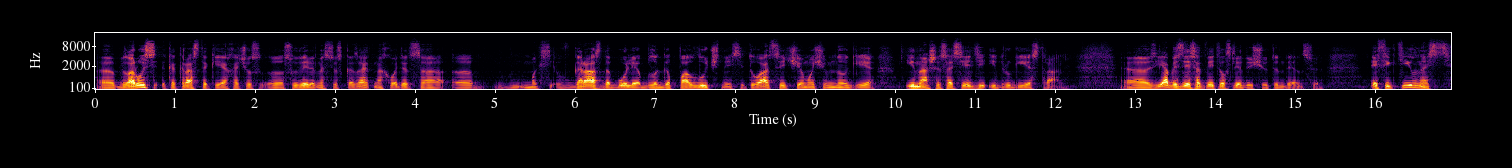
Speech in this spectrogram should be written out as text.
Э, Беларусь, как раз-таки, я хочу с, э, уверенностью сказать, находится в гораздо более благополучной ситуации, чем очень многие и наши соседи, и другие страны. Я бы здесь ответил следующую тенденцию. Эффективность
